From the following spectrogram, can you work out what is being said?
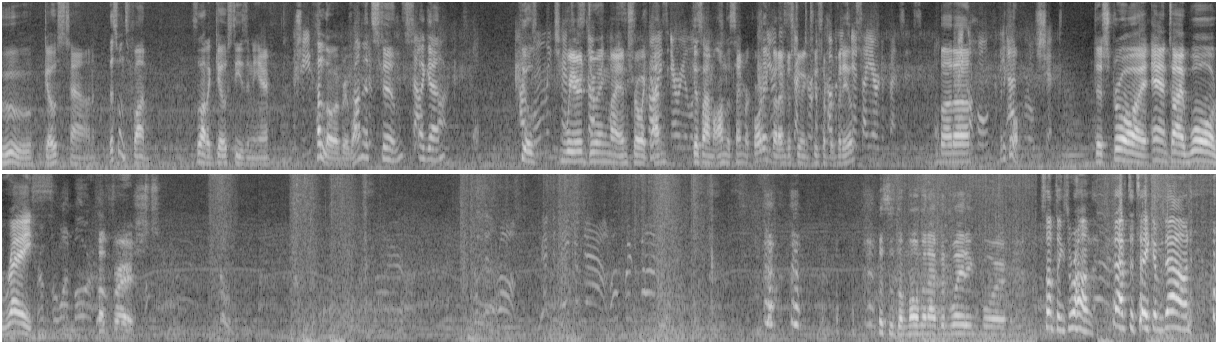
Ooh, Ghost Town. This one's fun. There's a lot of ghosties in here. Chief, Hello everyone, it's of Stooms again. Feels Our only chance of weird doing my intro again because I'm on the same recording, but I'm just doing two separate videos. But uh, pretty cool. Destroy anti-air wraith. For one more. But first, this is the moment I've been waiting for. Something's wrong. I have to take him down.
